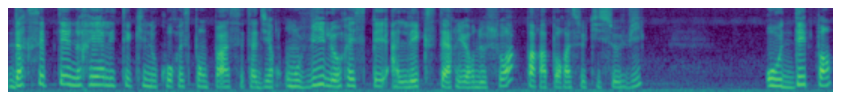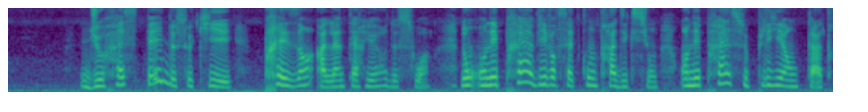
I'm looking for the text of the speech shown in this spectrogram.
d'accepter une réalité qui ne correspond pas, c'est-à-dire on vit le respect à l'extérieur de soi par rapport à ce qui se vit, au dépens du respect de ce qui est présent à l'intérieur de soi. Donc on est prêt à vivre cette contradiction, on est prêt à se plier en quatre,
